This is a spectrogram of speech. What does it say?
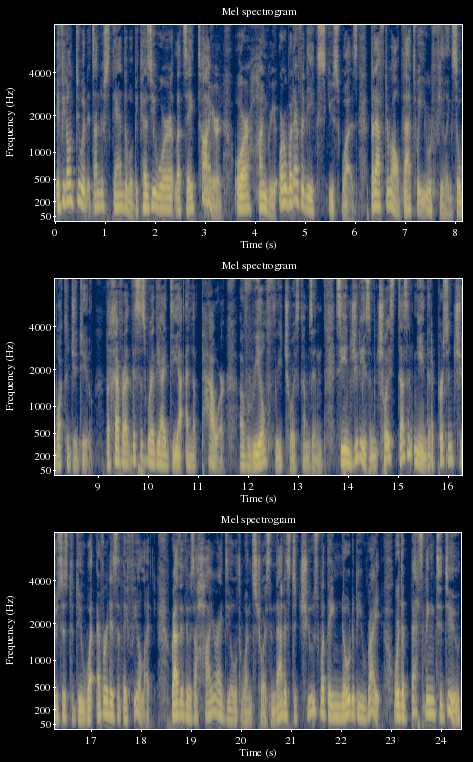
if you don't do it, it's understandable because you were, let's say, tired or hungry or whatever the excuse was. But after all, that's what you were feeling. So what could you do? But chevra, this is where the idea and the power of real free choice comes in. See, in Judaism, choice doesn't mean that a person chooses to do whatever it is that they feel like. Rather, there's a higher ideal with one's choice, and that is to choose what they know to be right or the best thing to do,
